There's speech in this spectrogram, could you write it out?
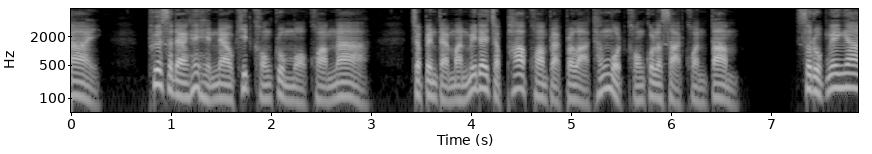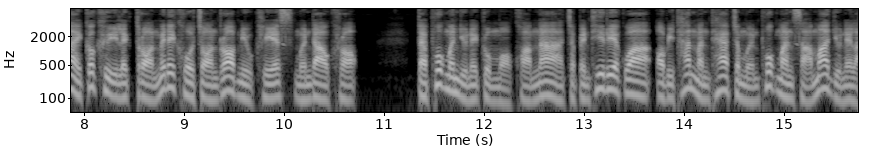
ง่าย ๆ เพื่อแสดงให้เห็นแนวคิดของกลุ่มหมอกความหน้า จะเป็นแต่มันไม่ได้จับภาพความแปลกประหลาดทั้งหมดของกลศาสตร์ควอนตัม สรุปง่าย ๆ ก็คืออิเล็กตรอนไม่ได้โคจรรอบนิวเคลียสเหมือนดาวเคราะห์แต่พวกมันอยู่ในกลุ่มหมอกความหน่าจะเป็นที่เรียกว่าออร์บิทัลมันแทบจะเหมือนพวกมันสามารถอยู่ในห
